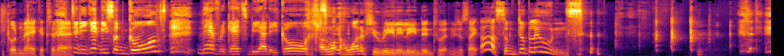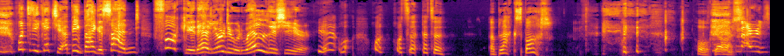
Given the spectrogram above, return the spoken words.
He couldn't make it today. Did he get me some gold? Never gets me any gold. or, what, or what if she really leaned into it and was just like, oh, some doubloons? What did he get you? A big bag of sand? Fucking hell, you're doing well this year. yeah, what, what, what's that? That's a, a black spot. oh, God. Marriage,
